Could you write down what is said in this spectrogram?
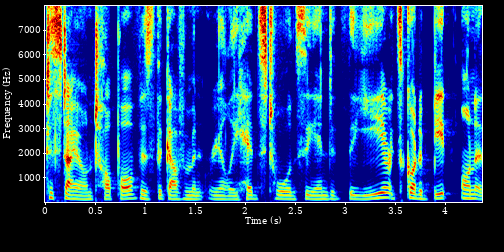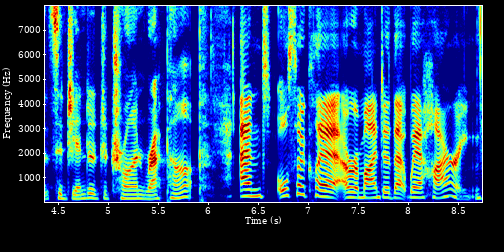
to stay on top of as the government really heads towards the end of the year. It's got a bit on its agenda to try and wrap up. And also, Claire, a reminder that we're hiring.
